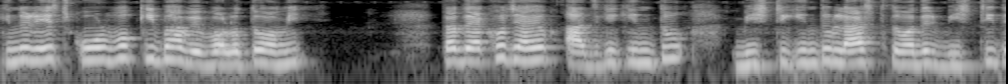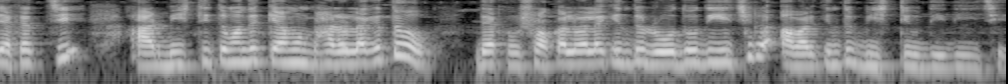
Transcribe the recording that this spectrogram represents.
কিন্তু রেস্ট করব কীভাবে বলো তো আমি? তা দেখো, যাই হোক, আজকে কিন্তু বৃষ্টি কিন্তু লাস্ট তোমাদের বৃষ্টি দেখাচ্ছি। আর বৃষ্টি তোমাদের কেমন ভালো লাগে তো? দেখো, সকালবেলা কিন্তু রোদও দিয়েছিল, আবার কিন্তু বৃষ্টিও দিয়ে দিয়েছে।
